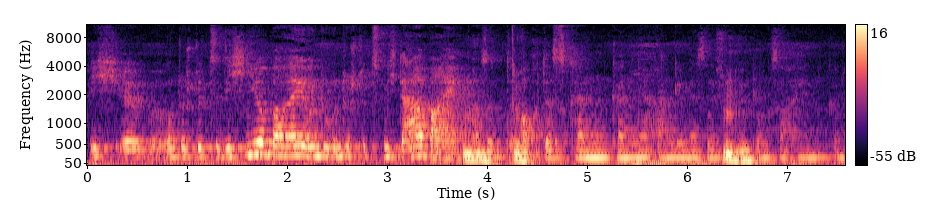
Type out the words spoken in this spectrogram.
ich äh, unterstütze dich hierbei und du unterstützt mich dabei. Mhm, also ja. auch das kann, kann eine angemessene Vergütung mhm. sein. Genau.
